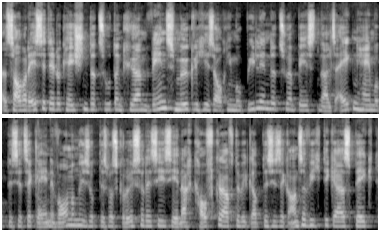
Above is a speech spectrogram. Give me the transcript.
saubere Asset Education dazu, dann gehören, wenn es möglich ist, auch Immobilien dazu, am besten als Eigenheim, ob das jetzt eine kleine Wohnung ist, ob das was Größeres ist, je nach Kaufkraft, aber ich glaube, das ist ein ganz wichtiger Aspekt.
